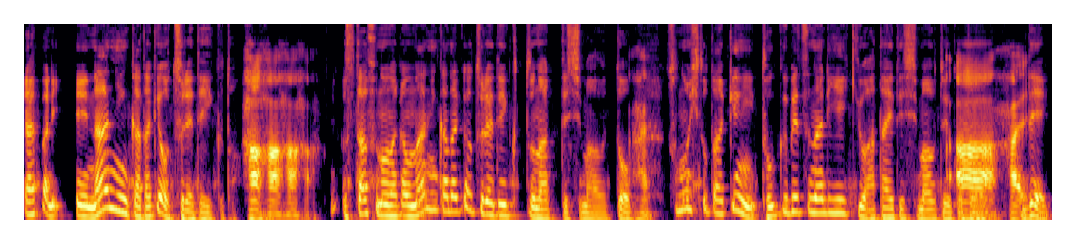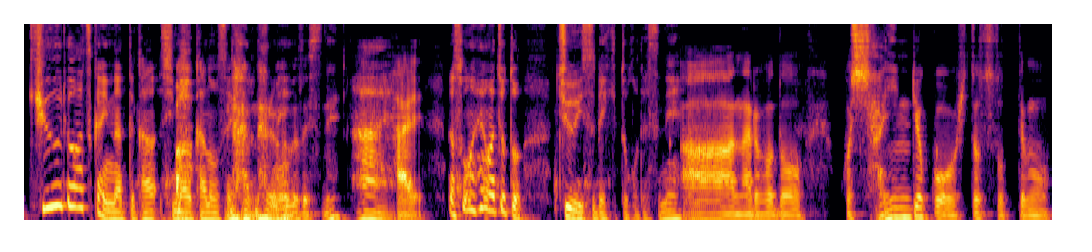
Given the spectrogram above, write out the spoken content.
やっぱりえー何人かだけを連れていくと。はあ、はあはスタッフの中の何人かだけを連れていくとなってしまうと、はいその人だけに特別な利益を与えてしまうというこあーはいとで、給料扱いになってかしまう可能性があるんですね。なるほどですね。はい。はい。らその辺はちょっと注意すべきとこですね。ああ、なるほど。こう社員旅行一つとっても、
